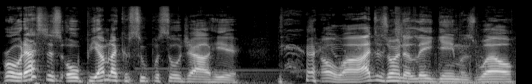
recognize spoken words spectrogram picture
Bro, that's just OP. I'm like a super soldier out here. oh, wow. I just joined a late game as well.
